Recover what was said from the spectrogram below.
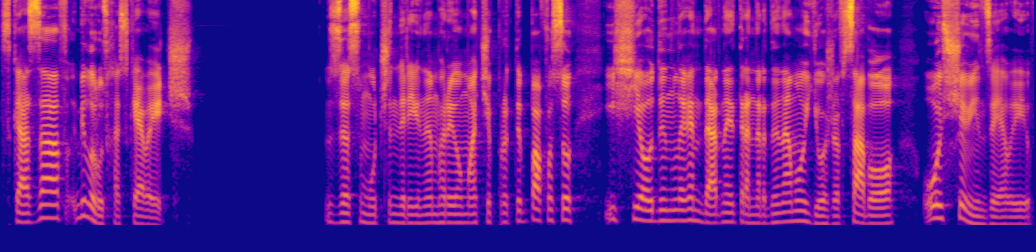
сказав Білорус Хаскевич. Засмучений рівнем гри у матчі проти Пафосу і ще один легендарний тренер Динамо Йожеф Сабо. Ось що він заявив.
